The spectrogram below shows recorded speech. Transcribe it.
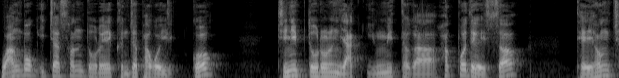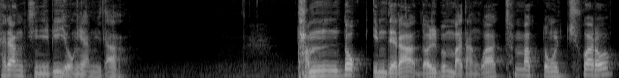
왕복 2차선 도로에 근접하고 있고 진입도로는 약 6m가 확보되어 있어 대형 차량 진입이 용이합니다. 단독 임대라 넓은 마당과 천막동을 추가로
